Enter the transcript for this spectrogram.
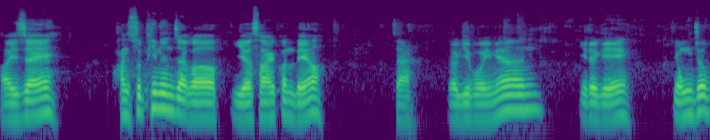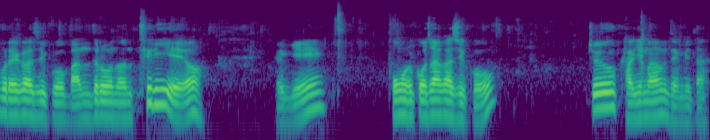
어, 이제 관수 피는 작업 이어서 할 건데요 자 여기 보이면 이렇게 용접을 해가지고 만들어 놓은 틀이에요 여기에 봉을 꽂아 가지고 쭉 가기만 하면 됩니다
